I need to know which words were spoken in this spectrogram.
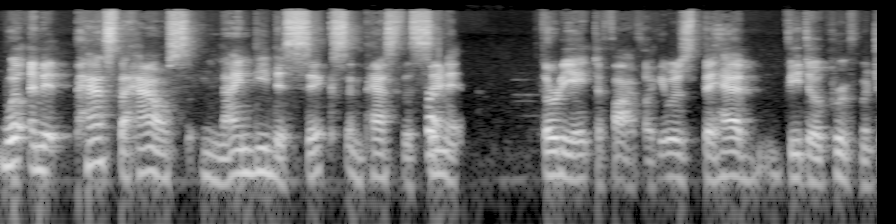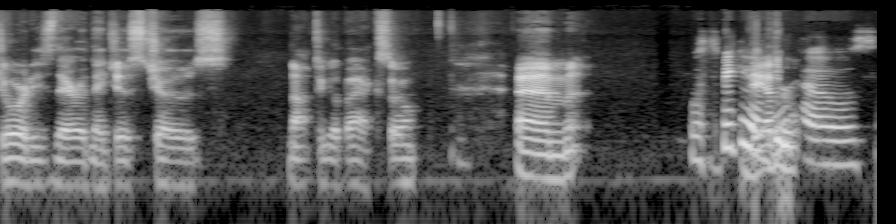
Well, and it passed the House ninety to six and passed the Senate right. thirty-eight to five. Like it was, they had veto-proof majorities there, and they just chose not to go back. So, um, well, speaking of other, vetoes,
